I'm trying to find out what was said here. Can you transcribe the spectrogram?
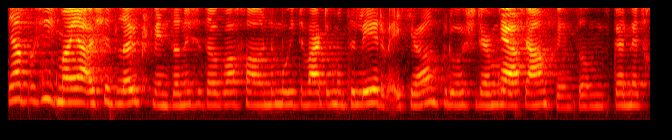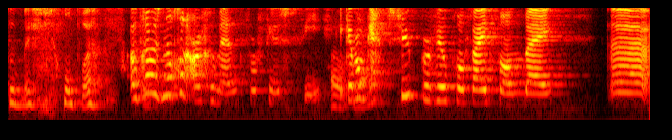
Ja, precies. Maar ja, als je het leuk vindt, dan is het ook wel gewoon de moeite waard om het te leren, weet je wel. Ik bedoel, als je helemaal Ja. niks aan vindt, dan kan je er net zo goed mee stoppen. Oh, trouwens, nog een argument voor filosofie. Oh, ik heb ja. ook echt super veel profijt van bij eh,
